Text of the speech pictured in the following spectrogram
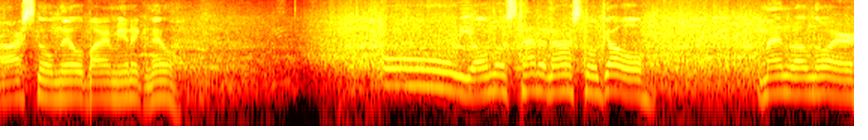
Arsenal nil, Bayern Munich nil. Oh, he almost had an Arsenal goal. Manuel Neuer,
